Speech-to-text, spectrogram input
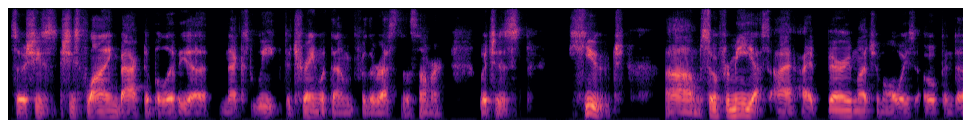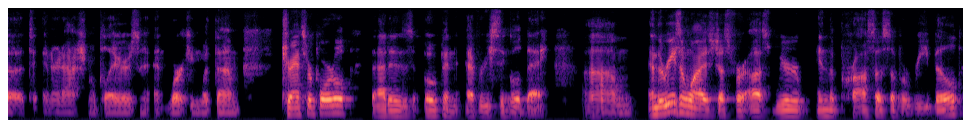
So she's she's flying back to Bolivia next week to train with them for the rest of the summer, which is huge. Um, so for me, yes, I, I, very much am always open to, to international players and, working with them. Transfer portal that is open every single day, um, and the reason why is just for us. We're in the process of a rebuild,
